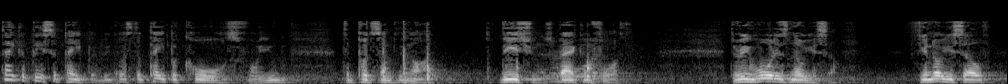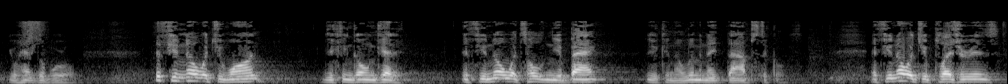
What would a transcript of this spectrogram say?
Take a piece of paper because the paper calls for you to put something on. The issues, back and forth. The reward is know yourself. If you know yourself, you'll have the world. If you know what you want, you can go and get it. If you know what's holding you back, you can eliminate the obstacles. If you know what your pleasure is,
